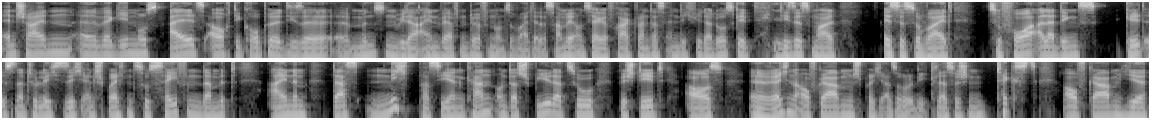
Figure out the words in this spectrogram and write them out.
entscheiden, äh, wer gehen muss, als auch die Gruppe diese äh, Münzen wieder einwerfen dürfen und so weiter. Das haben wir uns ja gefragt, wann das endlich wieder losgeht. Dieses Mal ist es soweit. Zuvor allerdings gilt es natürlich, sich entsprechend zu safen, damit einem das nicht passieren kann. Und das Spiel dazu besteht aus äh, Rechenaufgaben, sprich also die klassischen Textaufgaben hier,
